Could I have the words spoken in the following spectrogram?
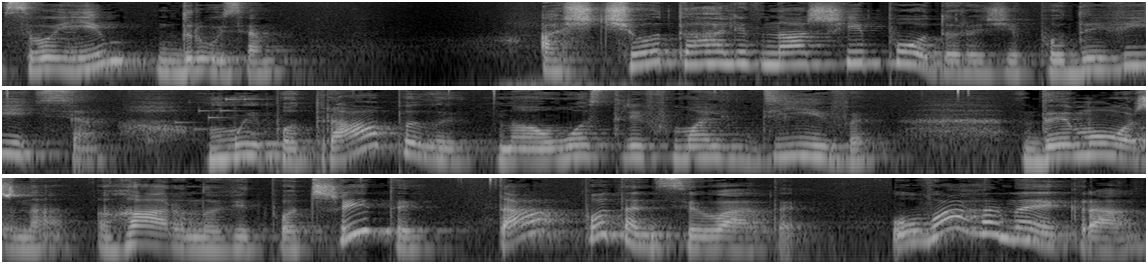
своїм друзям. А що далі в нашій подорожі? Подивіться, ми потрапили на острів Мальдіви, де можна гарно відпочити та потанцювати. Увага на екран!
